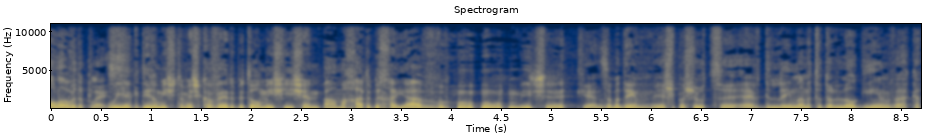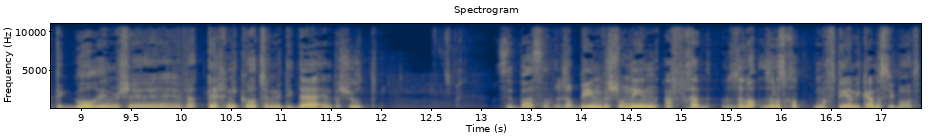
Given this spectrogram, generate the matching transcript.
all over the place. הוא יגדיר משתמש כבד בתור מי שעישן פעם אחת בחייו, הוא מי ש... כן, זה מדהים. יש פשוט אה, ההבדלים המתודולוגיים והקטגוריים ש... והטכניקות של מדידה, הם פשוט זה באסה. רבים ושונים, אף אחד, זה לא, זה לא צריך להיות מפתיע מכמה סיבות.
